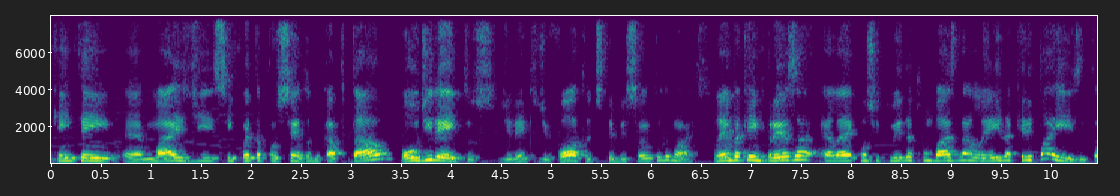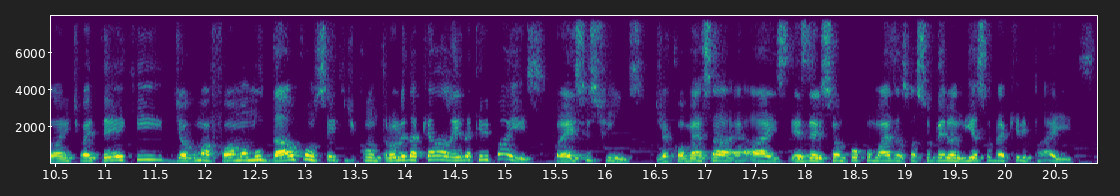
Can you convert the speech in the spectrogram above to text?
quem tem é, mais de 50% do capital ou direitos, direitos de voto, distribuição e tudo mais. Lembra que a empresa ela é constituída com base na lei daquele país. Então a gente vai ter que, de alguma forma, mudar o conceito de controle daquela lei daquele país para esses fins. Já começa a exercer um pouco mais a sua soberania sobre aquele país.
